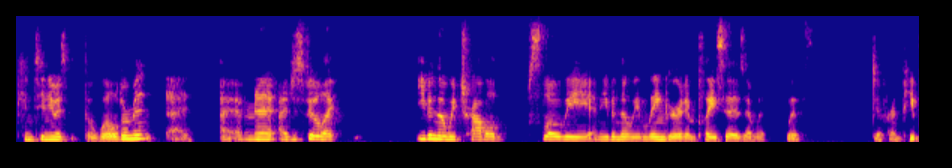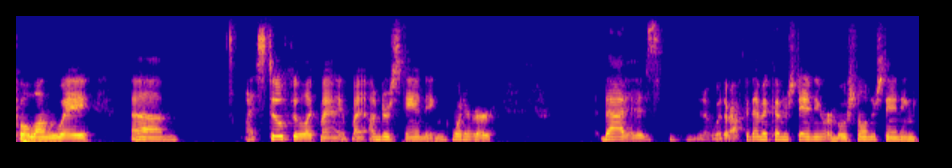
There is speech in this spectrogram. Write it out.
continuous bewilderment. I, I, mean, I just feel like even though we traveled slowly and even though we lingered in places and with, with different people along the way, um, I still feel like my my understanding, whatever that is, you know, whether academic understanding or emotional understanding,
